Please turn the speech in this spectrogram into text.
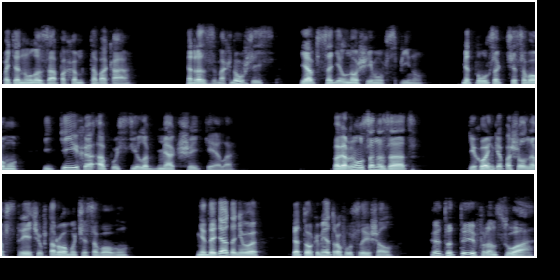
потянула запахом табака. Размахнувшись, я всадил нож ему в спину, метнулся к часовому и тихо опустил обмякшее тело. Повернулся назад, тихонько пошел навстречу второму часовому. Не дойдя до него пяток метров, услышал. — Это ты, Франсуа?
